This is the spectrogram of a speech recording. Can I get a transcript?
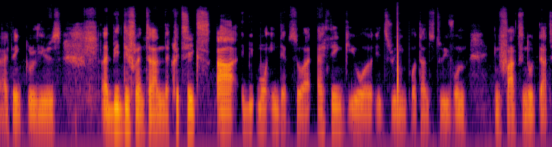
I think reviews are a bit different, and the critics are a bit more in depth. So I, I think it was, it's really important to even, in fact, note that.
